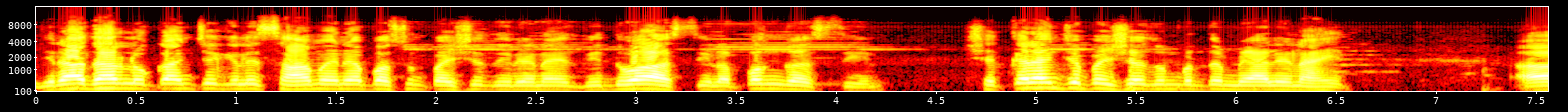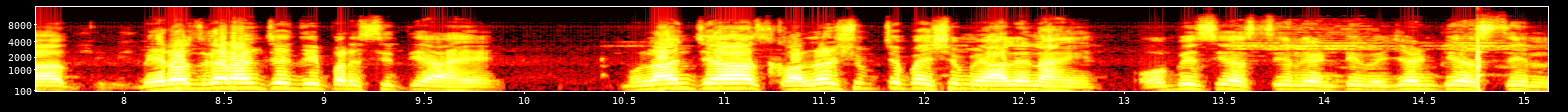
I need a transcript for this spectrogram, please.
निराधार लोकांचे गेले सहा महिन्यापासून पैसे दिले नाहीत विधवा असतील अपंग असतील शेतकऱ्यांचे पैसे अजूनपर्यंत मिळाले नाहीत. बेरोजगारांची जी परिस्थिती आहे मुलांच्या स्कॉलरशिपचे पैसे मिळाले नाहीत. ओबीसी असतील एन टी व्हिजन असतील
